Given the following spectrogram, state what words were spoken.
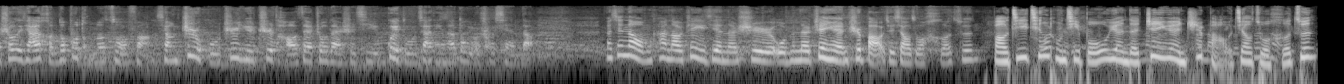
手底下有很多不同的作坊，像制骨、制玉、制陶，在周代时期贵族家庭它都有出现的。那现在我们看到这一件呢，是我们的镇院之宝，就叫做何尊。宝鸡青铜器博物院的镇院之宝叫做何尊，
